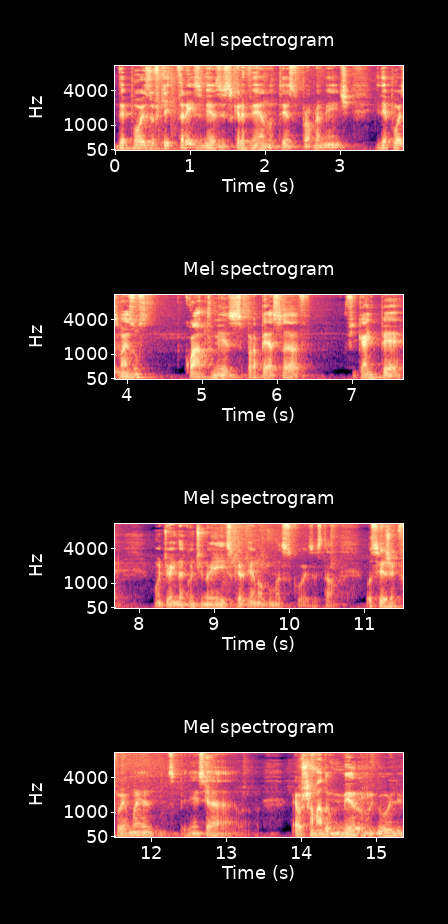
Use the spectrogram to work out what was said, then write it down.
Depois eu fiquei três meses escrevendo o texto propriamente. E depois mais uns quatro meses para a peça ficar em pé, onde eu ainda continuei escrevendo algumas coisas tal. Ou seja, foi uma experiência. É o chamado mergulho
